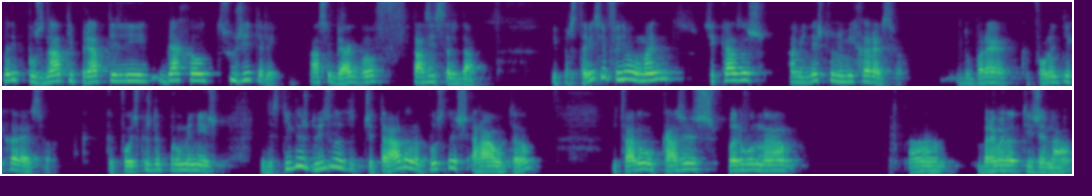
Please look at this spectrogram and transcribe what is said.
нали, познати приятели бяха от служители. Аз и бях в тази среда. И представи си в един момент си казваш, ами нещо не ми харесва. Добре, какво не ти харесва? Какво искаш да промениш? И да стигнеш до извода, че трябва да напуснеш работа и това да го кажеш първо на а, бременната ти жена,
